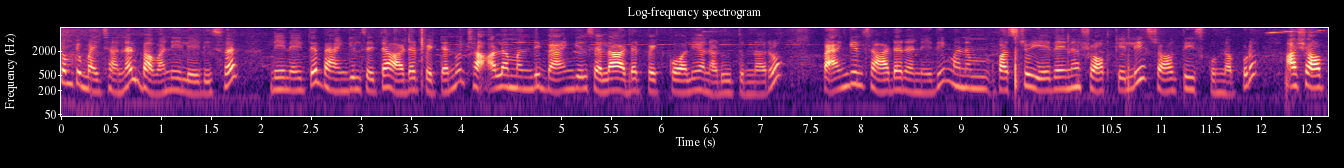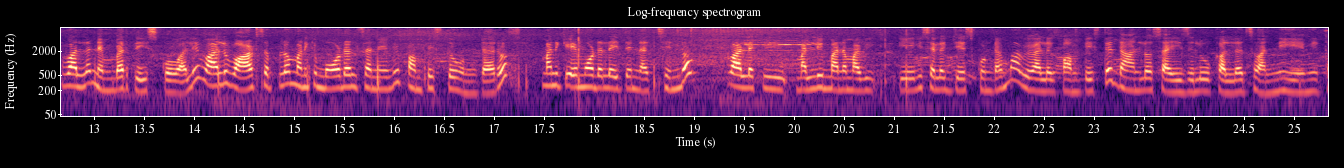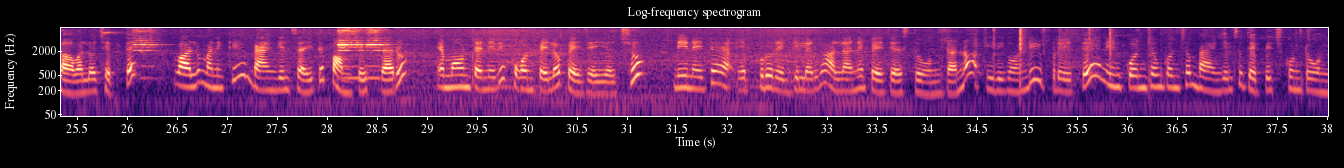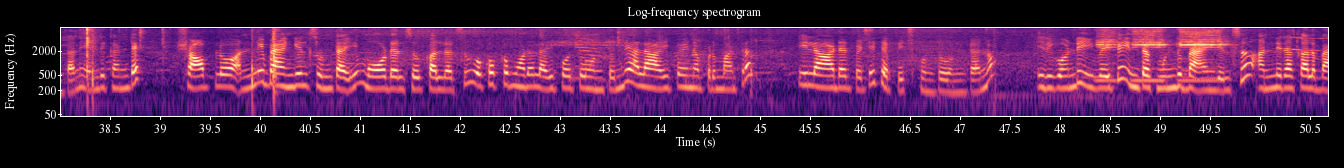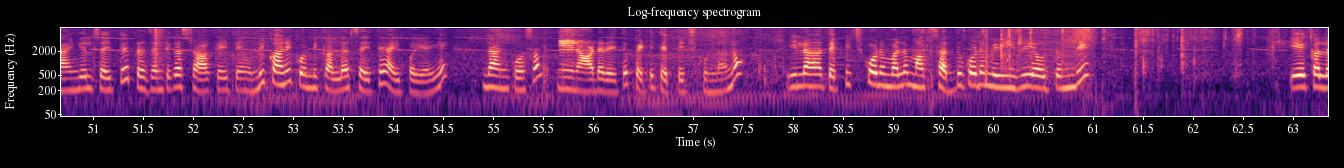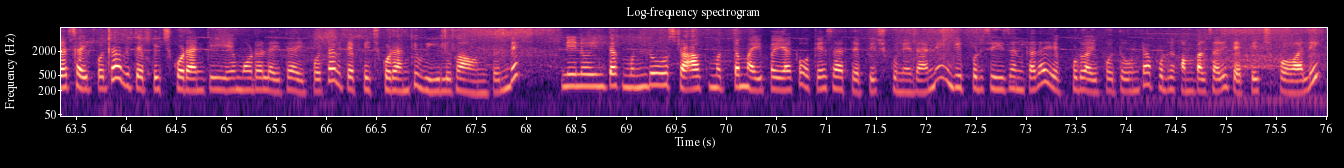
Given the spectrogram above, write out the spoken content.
Welcome to my channel Bhavani ladies wear నేనైతే bangles అయితే order పెట్టాను. చాలామంది బ్యాంగిల్స్ ఎలా ఆర్డర్ పెట్టుకోవాలి అని అడుగుతున్నారు. బ్యాంగిల్స్ ఆర్డర్ అనేది మనం ఫస్ట్ ఏదైనా షాప్కి వెళ్ళి స్టాక్ తీసుకున్నప్పుడు ఆ షాప్ వాళ్ళ నెంబర్ తీసుకోవాలి. వాళ్ళు వాట్సాప్లో మనకి మోడల్స్ అనేవి పంపిస్తూ ఉంటారు. మనకి ఏ మోడల్ అయితే నచ్చిందో వాళ్ళకి మళ్ళీ మనం అవి ఏవి సెలెక్ట్ చేసుకుంటామో అవి వాళ్ళకి పంపిస్తే దానిలో సైజులు కలర్స్ అన్నీ ఏమి కావాలో చెప్తే వాళ్ళు మనకి బ్యాంగిల్స్ అయితే పంపిస్తారు. అమౌంట్ అనేది ఫోన్పేలో పే చేయొచ్చు. నేనైతే ఎప్పుడు రెగ్యులర్గా అలానే పే చేస్తూ ఉంటాను. ఇదిగోండి ఇప్పుడైతే నేను కొంచెం కొంచెం బ్యాంగిల్స్ తెప్పించుకుంటూ ఉంటాను. ఎందుకంటే షాప్లో అన్ని బ్యాంగిల్స్ ఉంటాయి. మోడల్స్ కలర్స్ ఒక్కొక్క మోడల్ అయిపోతూ ఉంటుంది. అలా అయిపోయినప్పుడు మాత్రం ఇలా ఆర్డర్ పెట్టి తెప్పించుకుంటూ ఉంటాను. ఇదిగోండి ఇవైతే ఇంతకు ముందు బ్యాంగిల్స్. అన్ని రకాల బ్యాంగిల్స్ అయితే ప్రజెంట్గా స్టాక్ అయితే ఉంది. కానీ కొన్ని కలర్స్ అయితే అయిపోయాయి. దానికోసం నేను ఆర్డర్ అయితే పెట్టి తెప్పించుకున్నాను. ఇలా తెప్పించుకోవడం వల్ల మాకు సర్దుకోవడం ఈజీ అవుతుంది. ఏ కలర్స్ అయిపోతే అవి తెప్పించుకోవడానికి ఏ మోడల్ అయితే అయిపోతే అవి తెప్పించుకోవడానికి వీలుగా ఉంటుంది. నేను ఇంతకు ముందు స్టాక్ మొత్తం అయిపోయాక ఒకేసారి తెప్పించుకునేదాన్ని. ఇంక ఇప్పుడు సీజన్ కదా ఎప్పుడు అయిపోతూ ఉంటే అప్పుడు కంపల్సరీ తెప్పించుకోవాలి.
